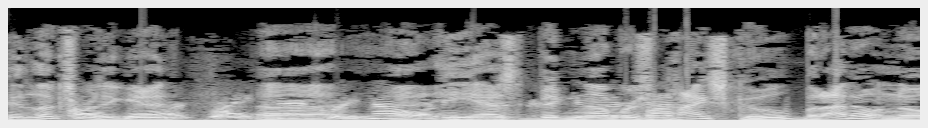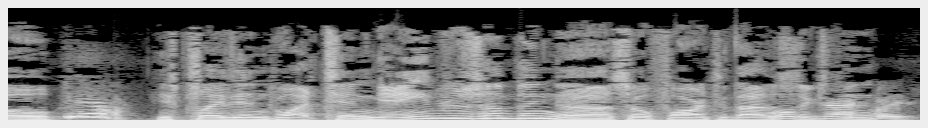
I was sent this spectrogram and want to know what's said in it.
it looks Oh, really yeah, good. right, exactly. No, I uh, mean, he has big numbers in high school, but I don't know. Yeah. he's played in what ten games or something uh, so far in Well, 2016. exactly.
